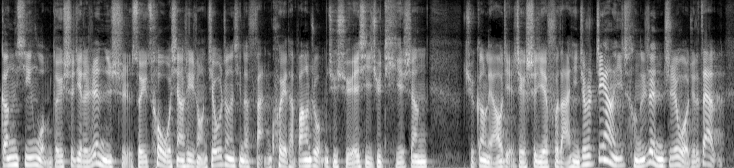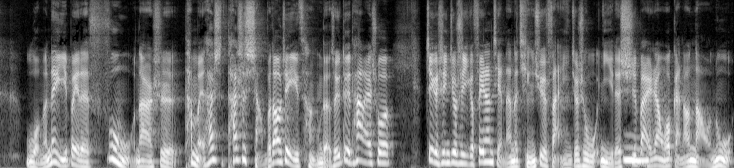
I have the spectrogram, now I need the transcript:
更新我们对于世界的认识，所以错误像是一种纠正性的反馈，它帮助我们去学习、去提升、去更了解这个世界复杂性。就是这样一层认知，我觉得在我们那一辈的父母那儿是他没他是他是想不到这一层的，所以对他来说，这个事情就是一个非常简单的情绪反应，就是你的失败让我感到恼怒，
